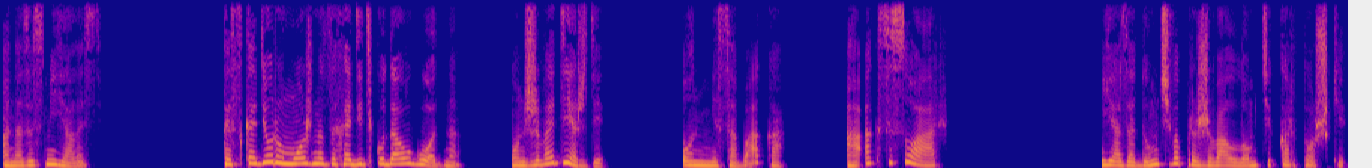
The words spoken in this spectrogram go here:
Она засмеялась. Каскадеру можно заходить куда угодно. Он же в одежде. Он не собака, а аксессуар. Я задумчиво прожевал ломтик картошки.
